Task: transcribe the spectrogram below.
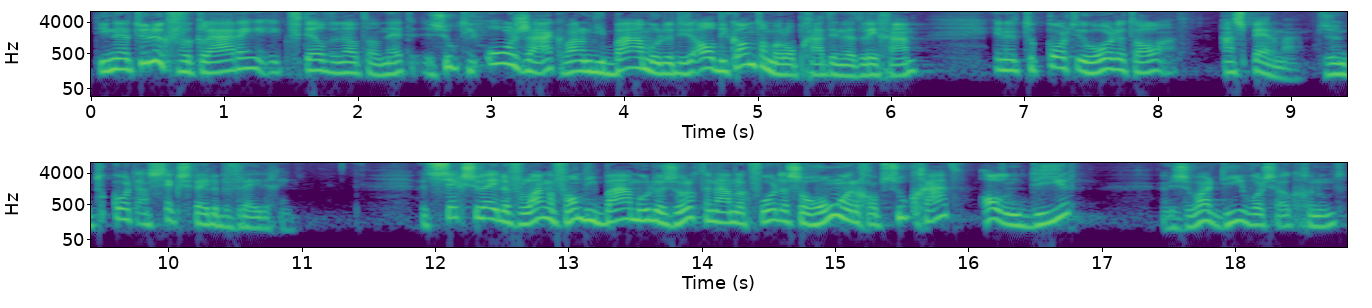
Die natuurlijke verklaring, ik vertelde dat al net, zoekt die oorzaak waarom die baarmoeder dus al die kanten maar op gaat in het lichaam. In een tekort, u hoorde het al, aan sperma. Dus een tekort aan seksuele bevrediging. Het seksuele verlangen van die baarmoeder zorgt er namelijk voor dat ze hongerig op zoek gaat, als een dier. Een zwart dier wordt ze ook genoemd,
